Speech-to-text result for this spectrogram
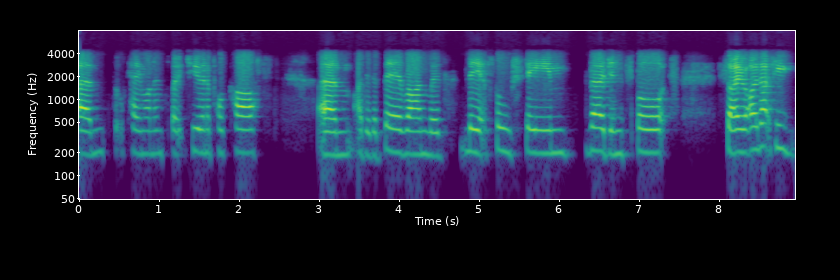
um, sort of came on and spoke to you in a podcast. Um, I did a beer run with Lee at Full Steam, Virgin Sport. So I've actually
